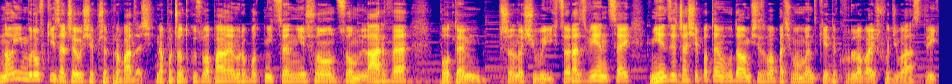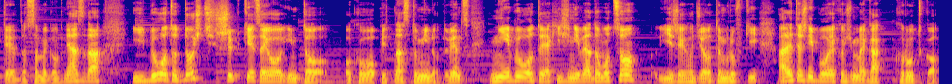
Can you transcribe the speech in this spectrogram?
No i mrówki zaczęły się przeprowadzać. Na początku złapałem robotnicę niosącą larwę, Potem przenosiły ich coraz więcej. W międzyczasie potem udało mi się złapać moment, kiedy królowa już wchodziła stricte do samego gniazda i było to dość szybkie, zajęło im to około 15 minut, więc nie było to jakieś nie wiadomo co, jeżeli chodzi o te mrówki, ale też nie było jakoś mega krótko.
